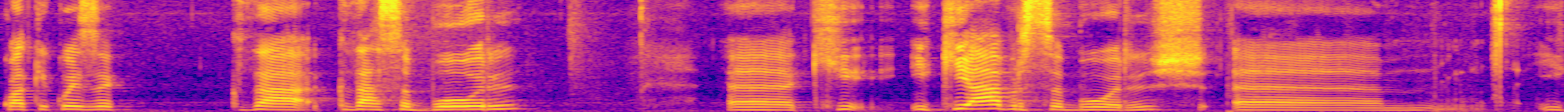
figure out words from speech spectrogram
qualquer coisa que dá, que dá sabor uh, que, e que abre sabores uh, e,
